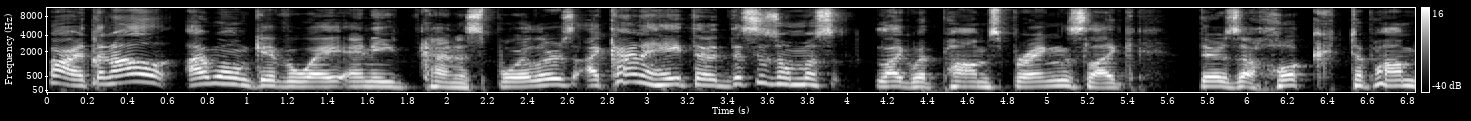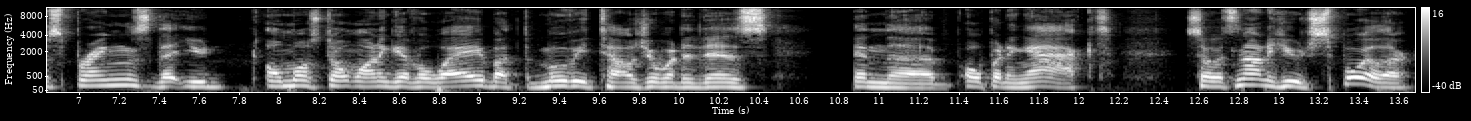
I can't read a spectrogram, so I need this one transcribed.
All right, then I'll I won't give away any kind of spoilers. I kind of hate that this is almost like with Palm Springs. Like there's a hook to Palm Springs that you almost don't want to give away, but the movie tells you what it is in the opening act, so it's not a huge spoiler.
